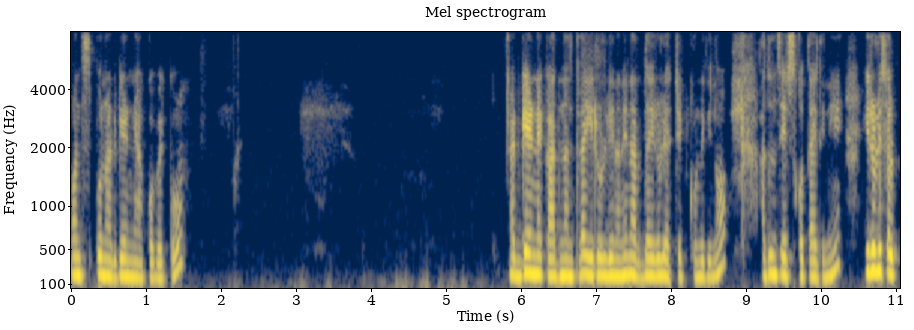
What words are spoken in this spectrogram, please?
ಒಂದು ಸ್ಪೂನ್ ಅಡುಗೆ ಎಣ್ಣೆ ಹಾಕೋಬೇಕು ಅಡುಗೆ ಎಣ್ಣೆ ಕಾದ ನಂತರ ಈರುಳ್ಳಿ ನಾನೇನು ಅರ್ಧ ಈರುಳ್ಳಿ ಹಚ್ಚಿಟ್ಕೊಂಡಿದ್ದೀನೋ ಅದನ್ನು ಸೇರಿಸ್ಕೊತಾ ಇದ್ದೀನಿ. ಈರುಳ್ಳಿ ಸ್ವಲ್ಪ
